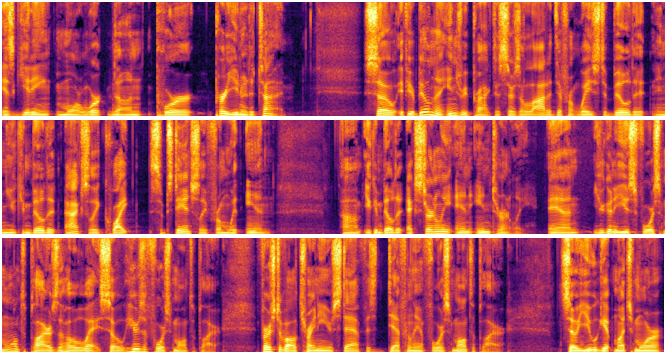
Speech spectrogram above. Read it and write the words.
is getting more work done per per unit of time. So, if you're building an injury practice, there's a lot of different ways to build it, and you can build it actually quite substantially from within. Um, you can build it externally and internally, and you're going to use force multipliers the whole way. So, here's a force multiplier First of all, training your staff is definitely a force multiplier. So you will get much more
